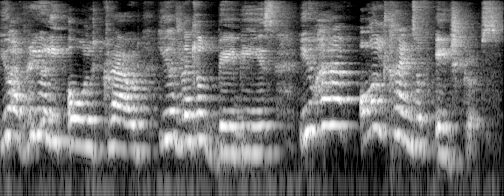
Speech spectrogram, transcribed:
you have really old crowd, you have little babies, you have all kinds of age groups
